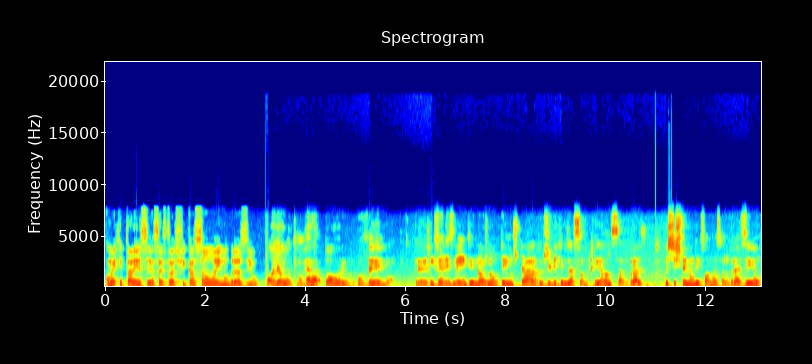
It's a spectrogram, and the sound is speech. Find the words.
Como é que está essa estratificação aí no Brasil? Olha, o último relatório do governo, é, infelizmente, nós não temos dados de vitimização de criança no Brasil. Os sistemas de informação no Brasil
